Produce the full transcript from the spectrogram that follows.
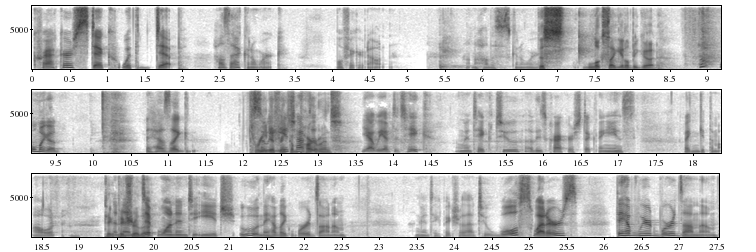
cracker stick with dip. How's that gonna work? We'll figure it out. I don't know how this is gonna work. This looks like it'll be good. oh my god! It has like Three we different have to- compartments. yeah. We have to take. I'm gonna take two of these cracker stick thingies. If I can get them out. Take a picture of dip one into each. Ooh, and they have like words on them. I'm gonna take a picture of that too. Wool sweaters. They have weird words on them.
